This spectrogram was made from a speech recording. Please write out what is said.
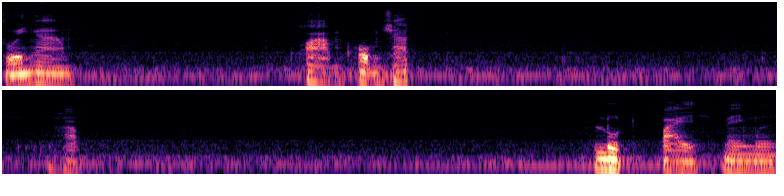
สวยงาม ความคมชัดนะครับ หลุดไปในมือ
